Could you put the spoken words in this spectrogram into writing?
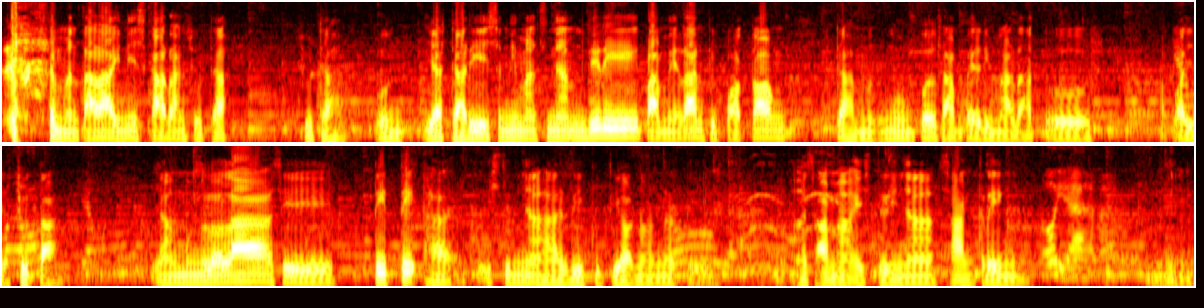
Sementara ini sekarang sudah sudah ya dari seniman-seniman sendiri pameran dipotong sudah mengumpul sampai 500 apa ya juta. Yang meng- yang mengelola si titik istrinya Hari Budiono ngerti? Sama istrinya Sangkring Oh ya. Hmm.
